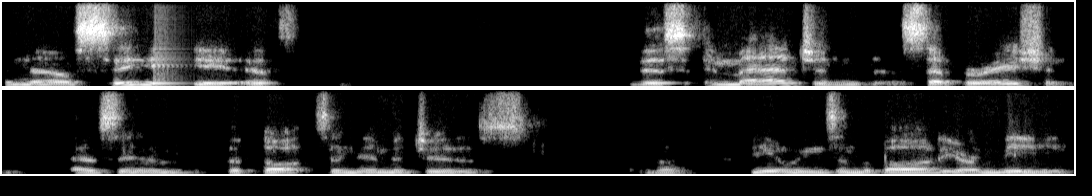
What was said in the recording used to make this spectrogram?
now see if this imagined separation, as in the thoughts and images, the feelings in the body are me,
